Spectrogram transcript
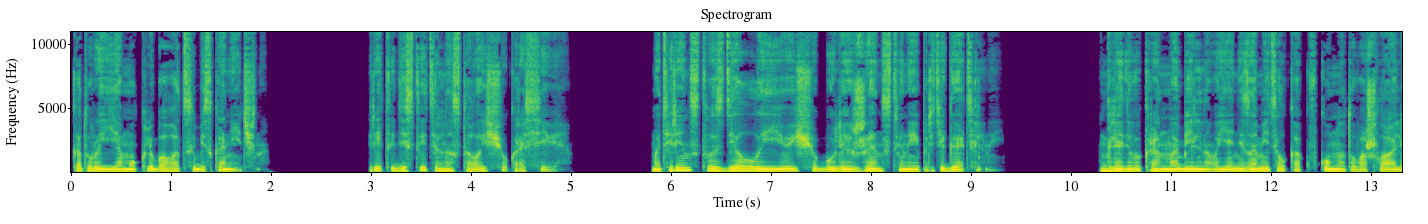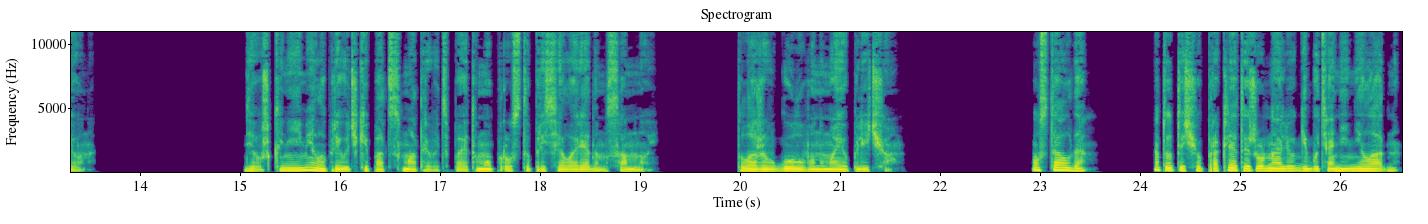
которой я мог любоваться бесконечно. Рита действительно стала еще красивее. Материнство сделало ее еще более женственной и притягательной. Глядя в экран мобильного, я не заметил, как в комнату вошла Алена. Девушка не имела привычки подсматривать, поэтому просто присела рядом со мной, положив голову на мое плечо. Устал, да. А тут еще проклятые журналюги, будь они неладны.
